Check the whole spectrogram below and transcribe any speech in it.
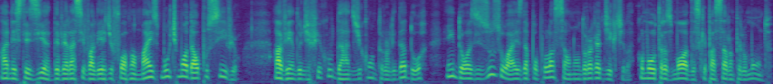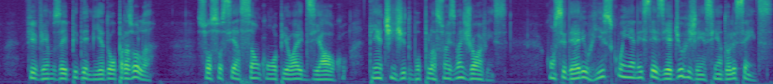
A anestesia deverá se valer de forma mais multimodal possível, havendo dificuldades de controle da dor em doses usuais da população não drogadíctila, como outras modas que passaram pelo mundo vivemos a epidemia do alprazolam. Sua associação com opioides e álcool tem atingido populações mais jovens. Considere o risco em anestesia de urgência em adolescentes.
